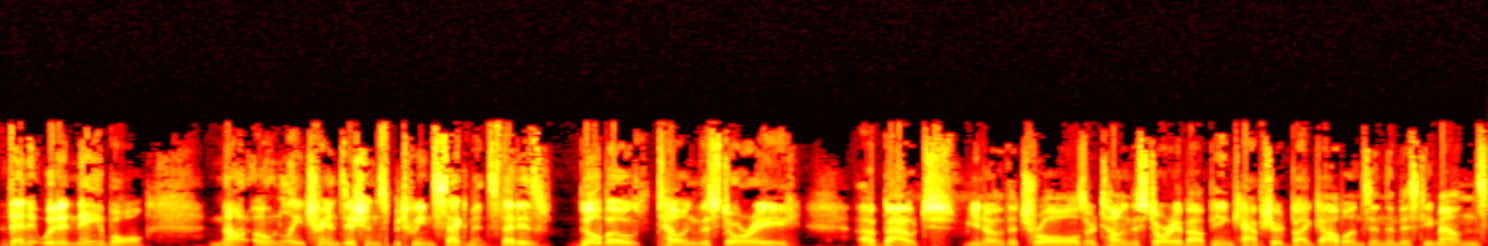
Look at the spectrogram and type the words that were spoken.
then it would enable not only transitions between segments, that is, Bilbo telling the story about, you know, the trolls or telling the story about being captured by goblins in the Misty Mountains.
